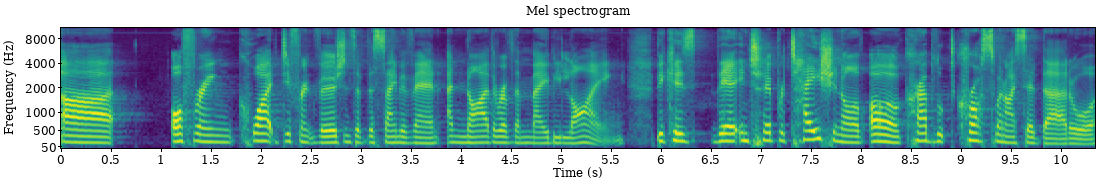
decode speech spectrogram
are offering quite different versions of the same event and neither of them may be lying because their interpretation of oh Crabb looked cross when i said that or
